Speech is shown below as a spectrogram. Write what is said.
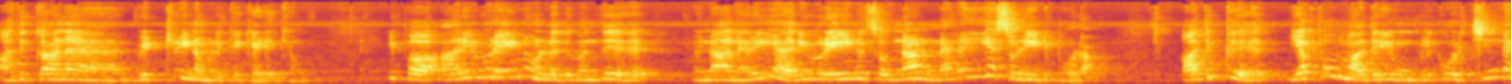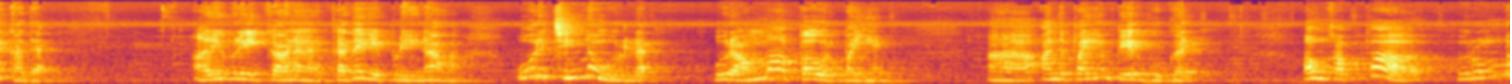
அதுக்கான வெற்றி நம்மளுக்கு கிடைக்கும். இப்போ அறிவுரைன்னு உள்ளது வந்து நான் நிறைய அறிவுரைன்னு சொன்னால் நிறைய சொல்லிட்டு போகலாம் அதுக்கு எப்போ மாதிரி உங்களுக்கு ஒரு சின்ன கதை? அறிவுரைக்கான கதை எப்படின்னா ஒரு சின்ன ஊரில் ஒரு அம்மா அப்பா ஒரு பையன். அந்த பையன் பேர் குகன். அவங்க அப்பா ரொம்ப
